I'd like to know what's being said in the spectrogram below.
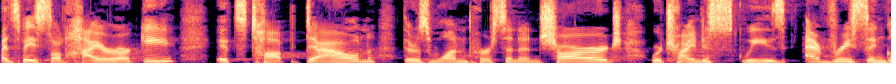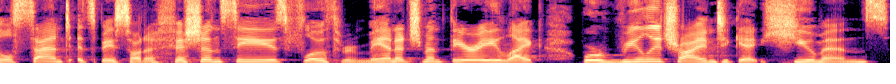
It's based on hierarchy. It's top down. There's one person in charge. We're trying to squeeze every single cent. It's based on efficiencies, flow through management theory. Like we're really trying to get humans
